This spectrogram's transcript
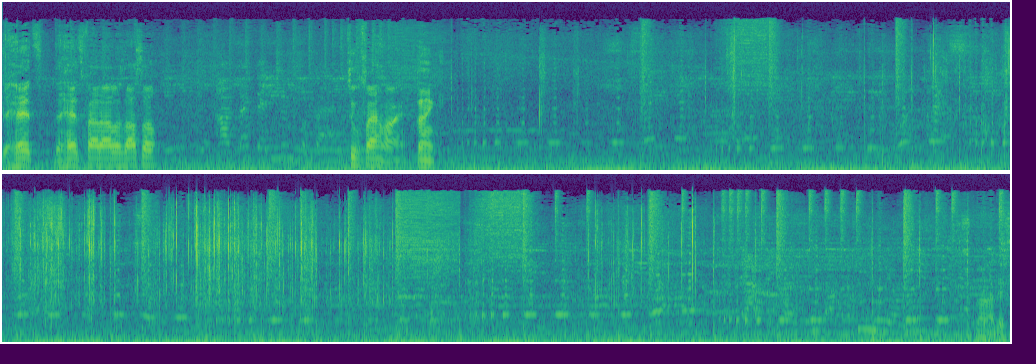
The heads, the heads five dollars also. I think they two for five. Two five. All right, thank you. Small, this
